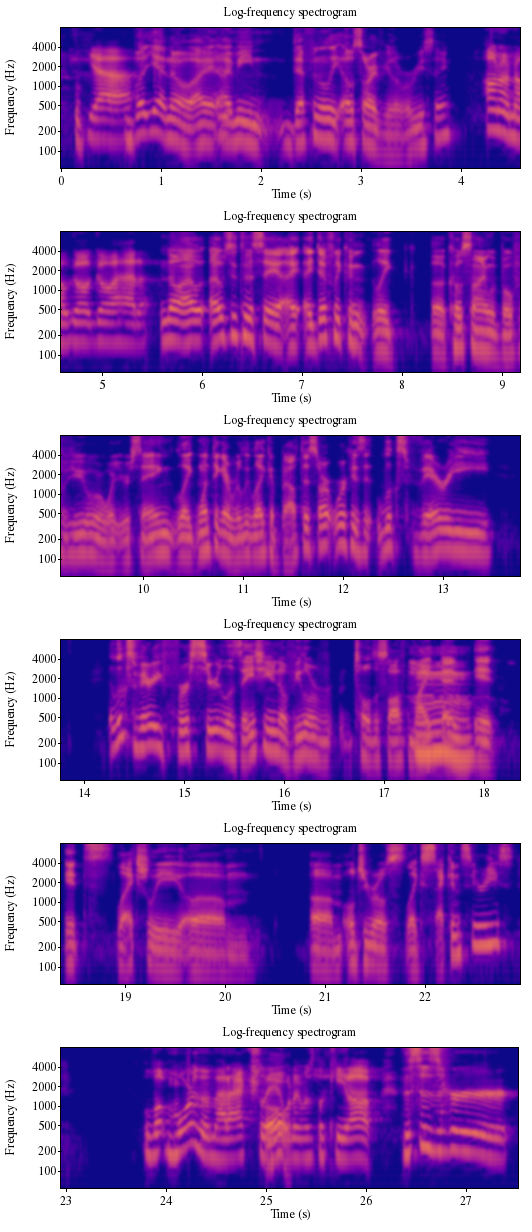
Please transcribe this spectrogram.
yeah. But yeah, no, I I mean, definitely Oh, sorry, V-Lord, what were you saying? Oh no, no, go go ahead. No, I I was just going to say I I definitely couldn't like uh, co-sign with both of you or what you're saying. Like one thing I really like about this artwork is it looks very it looks very first serialization. You know, V-Lord told us off mic mm. that it it's actually um um Ojiro's like second series. More than that, actually, oh. when I was looking it up. This is her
